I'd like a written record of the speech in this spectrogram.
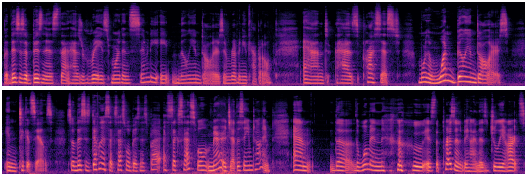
but this is a business that has raised more than $78 million in revenue capital and has processed more than $1 billion in ticket sales. So this is definitely a successful business, but a successful marriage at the same time. And the the woman who is the president behind this, Julia Hartz,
